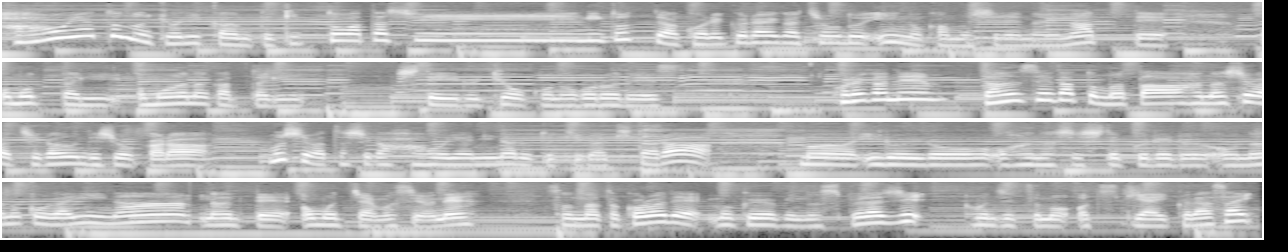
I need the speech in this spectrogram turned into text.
母親との距離感ってきっと私にとってはこれくらいがちょうどいいのかもしれないなって思ったり思わなかったりしている今日この頃です。これがね男性だとまた話は違うんでしょうからもし私が母親になる時が来たらまあいろいろお話ししてくれる女の子がいいななんて思っちゃいますよね。そんなところで木曜日のスプラジ本日もお付き合いください。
